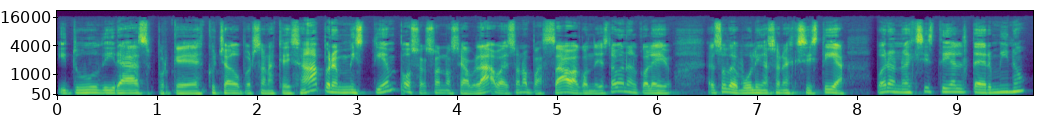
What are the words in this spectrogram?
y tú dirás, porque he escuchado personas que dicen, ah, pero en mis tiempos eso no se hablaba, eso no pasaba. Cuando yo estaba en el colegio, eso de bullying, eso no existía. Bueno, no existía el término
